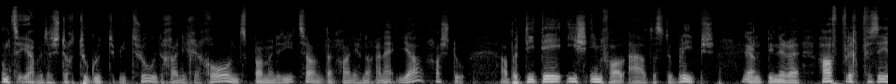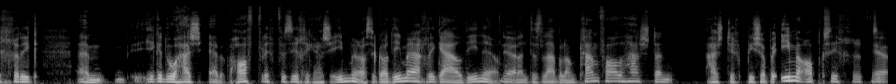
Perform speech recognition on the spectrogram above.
Und so, ja, aber das ist doch too good to be true. Da kann ich ja kommen und ein paar Monate einzahlen und dann kann ich nachher nicht. Ja, kannst du. Aber die Idee ist im Fall auch, dass du bleibst. Ja. Weil bei einer Haftpflichtversicherung, ähm, irgendwo hast äh, Haftpflichtversicherung hast du immer, also geht immer ein bisschen Geld rein. Und wenn du das Leben lang keinen Fall hast, dann hast dich, bist aber immer abgesichert. Ja.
